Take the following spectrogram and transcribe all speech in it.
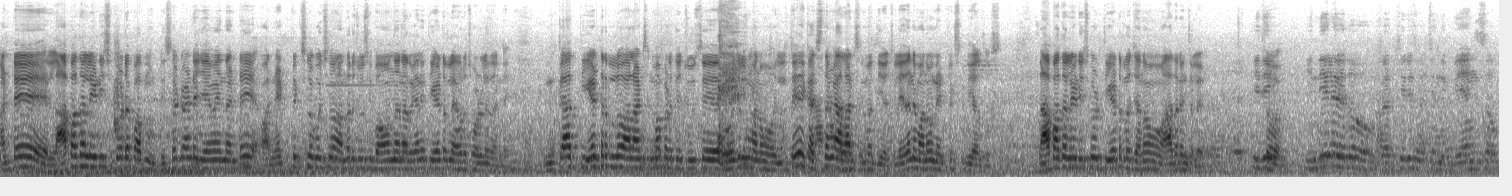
అంటే లాపతా లేడీస్ కూడా పాపం డిసడ్వాంటేజ్ ఏమైందంటే ఆ నెట్ఫ్లిక్స్లోకి వచ్చిన అందరూ చూసి బాగుందన్నారు కానీ థియేటర్లో ఎవరు చూడలేదండి. ఇంకా థియేటర్లో అలాంటి సినిమా పడితే చూసే రోజులు మనం వెళ్తే ఖచ్చితంగా అలాంటి సినిమా తీయొచ్చు. లేదంటే మనం నెట్ఫ్లిక్స్కి తీయాల్సి వస్తుంది. లాపతా లేడీస్ కూడా థియేటర్లో జనం ఆదరించలేదు. ఇది హిందీలో ఏదో వెబ్ సిరీస్ వచ్చింది గ్యాంగ్స్ ఆఫ్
